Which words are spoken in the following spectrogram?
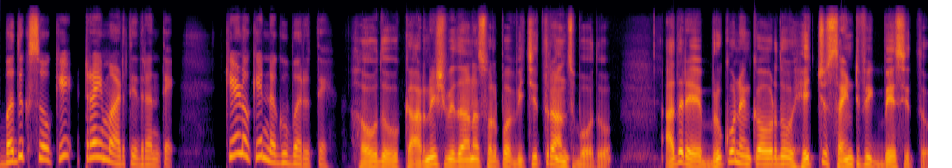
ಬದುಕ್ಸೋಕೆ ಟ್ರೈ ಮಾಡ್ತಿದ್ರಂತೆ. ಕೇಳೋಕೆ ನಗು ಬರುತ್ತೆ. ಹೌದು ಕಾರ್ನಿಶ್ ವಿಧಾನ ಸ್ವಲ್ಪ ವಿಚಿತ್ರ ಅನ್ಸ್ಬೋದು. ಆದರೆ ಬ್ರುಕೋನೆಂಕೋ ಅವ್ರದ್ದು ಹೆಚ್ಚು ಸೈಂಟಿಫಿಕ್ ಬೇಸ್ ಇತ್ತು.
